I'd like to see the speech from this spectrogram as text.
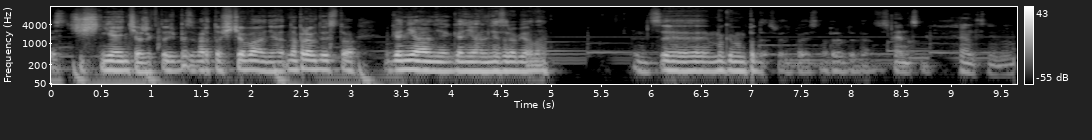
bez ciśnięcia, że ktoś bez wartościowania. Naprawdę jest to genialnie, genialnie zrobione. Więc e, mogę wam podesłać, bo jest naprawdę bardzo. Chętnie. Chętnie, no.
